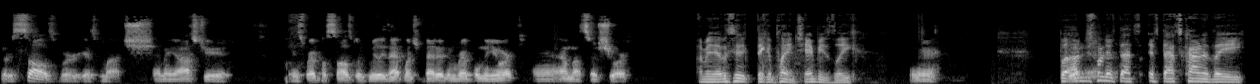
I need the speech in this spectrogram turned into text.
go to Salzburg as much. I mean, Austria is Red Bull Salzburg really that much better than Red Bull New York? Uh, I'm not so sure. I mean, it looks like they can play in Champions League. Yeah. But Yeah. I'm just wondering if that's if that's kind of the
